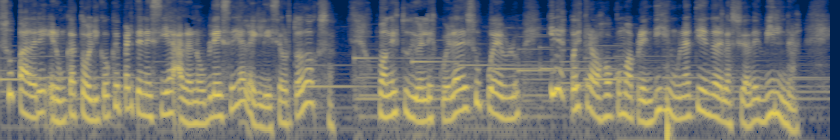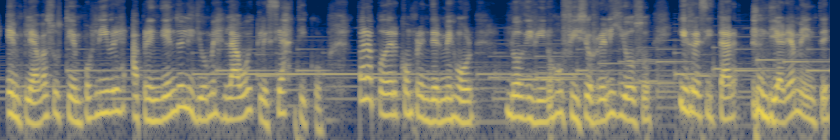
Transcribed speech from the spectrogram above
Su padre era un católico que pertenecía a la nobleza y a la iglesia ortodoxa. Juan estudió en la escuela de su pueblo y después trabajó como aprendiz en una tienda de la ciudad de Vilna. Empleaba sus tiempos libres aprendiendo el idioma eslavo eclesiástico para poder comprender mejor los divinos oficios religiosos y recitar diariamente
